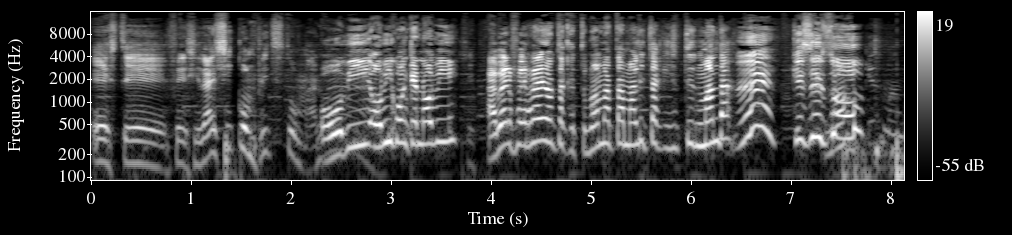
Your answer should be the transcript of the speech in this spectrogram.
Este, felicidades, sí cumpliste tu mano. Obi, Obi-Wan Kenobi. A ver, Ferrari, ahorita que tu mamá está malita, ¿qué te manda? ¿Eh? ¿Qué es eso? No,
